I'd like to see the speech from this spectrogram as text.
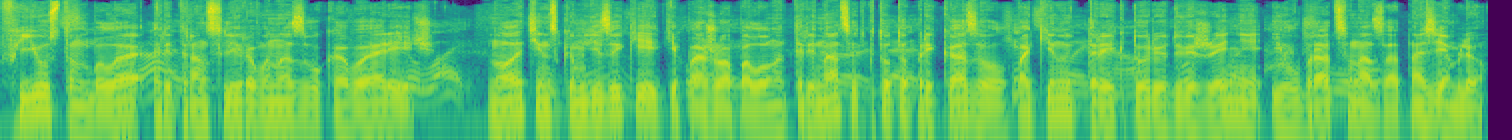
В Хьюстон была ретранслирована звуковая речь. На латинском языке экипажу Аполлона-13 кто-то приказывал покинуть траекторию движения и убраться назад на Землю.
